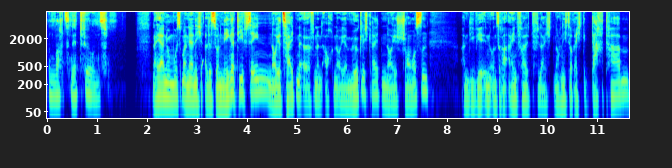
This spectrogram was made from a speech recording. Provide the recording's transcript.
und macht es nett für uns. Naja, nun muss man ja nicht alles so negativ sehen. Neue Zeiten eröffnen auch neue Möglichkeiten, neue Chancen, an die wir in unserer Einfalt vielleicht noch nicht so recht gedacht haben.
